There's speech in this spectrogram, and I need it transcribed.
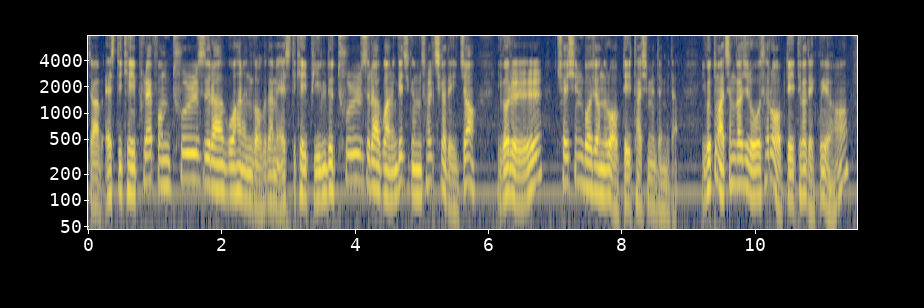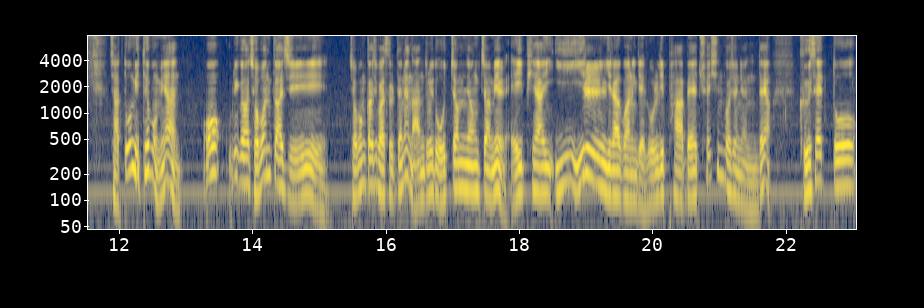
자, SDK 플랫폼 툴스라고 하는 거, 그 다음에 SDK 빌드 툴스라고 하는 게 지금 설치가 되어 있죠. 이거를 최신 버전으로 업데이트 하시면 됩니다. 이것도 마찬가지로 새로 업데이트가 됐고요. 자, 또 밑에 보면 어 우리가 저번까지 저번까지 봤을 때는 안드로이드 5.0.1 API 2.1이라고 하는 게 롤리팝의 최신 버전이었는데요. 그새 또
